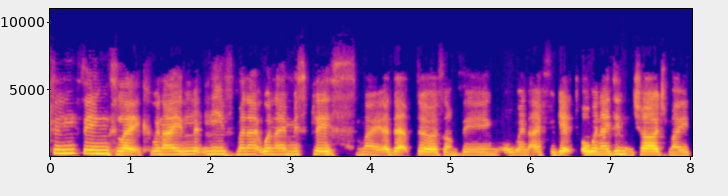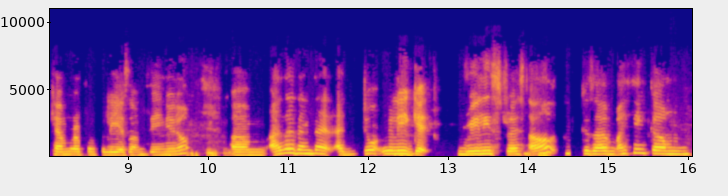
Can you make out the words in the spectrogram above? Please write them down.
silly things like when I leave, when I when I misplace my adapter or something, or when I forget, or when I didn't charge my camera properly or something. You know. Mm-hmm. Um, other than that, I don't really get really stressed mm-hmm. out because um I think um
